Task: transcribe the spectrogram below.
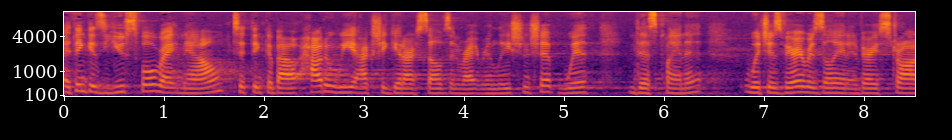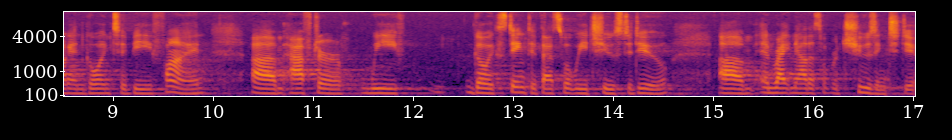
I think is useful right now to think about how do we actually get ourselves in right relationship with this planet, which is very resilient and very strong and going to be fine um, after we go extinct if that's what we choose to do. Um, and right now, that's what we're choosing to do,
